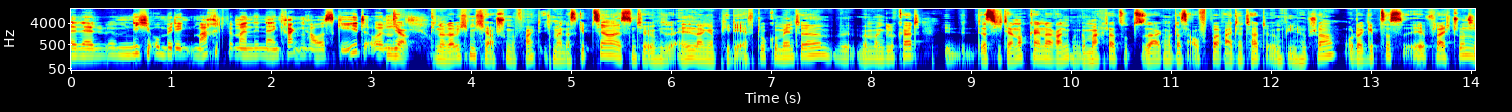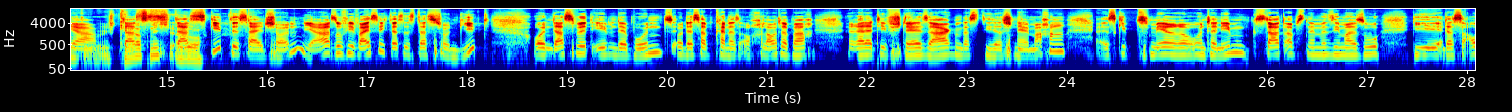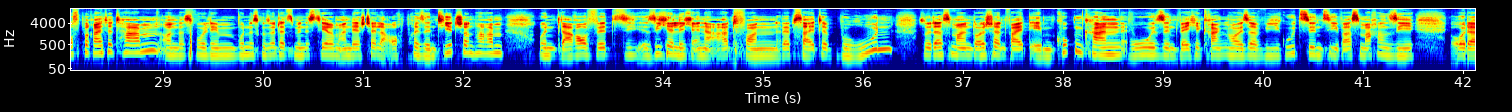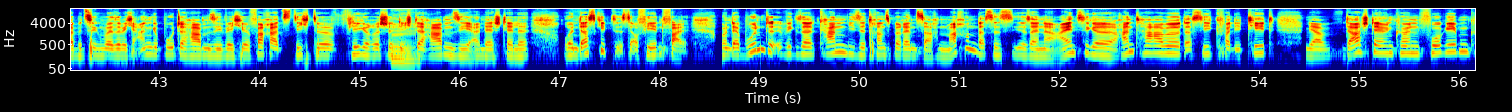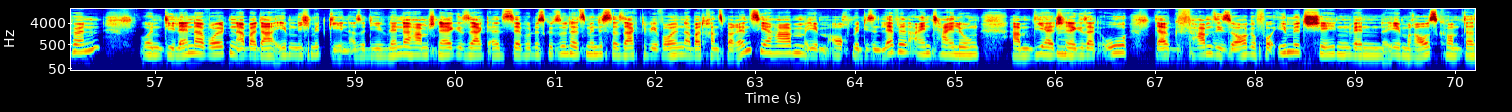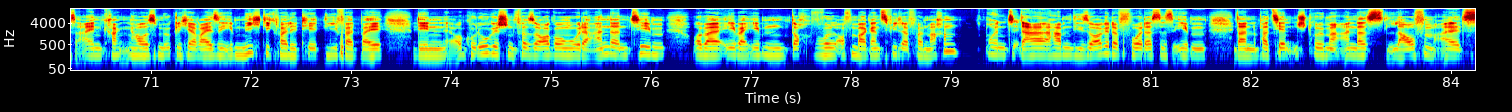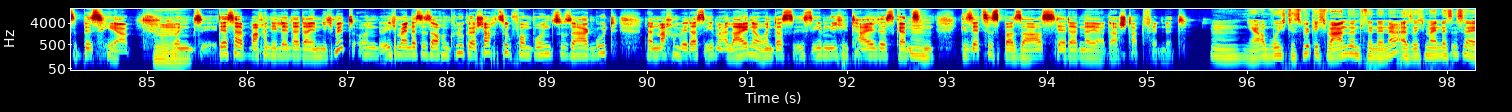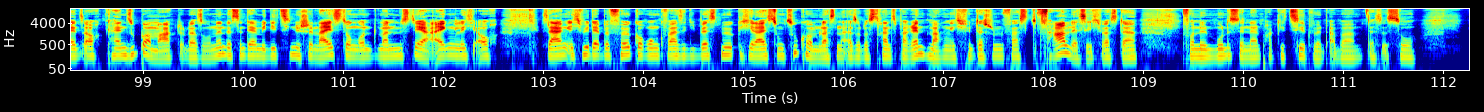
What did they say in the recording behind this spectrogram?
nicht unbedingt macht, wenn man in ein Krankenhaus geht. Und ja, genau, da habe ich mich ja auch schon gefragt. Ich meine, das gibt es ja. Es sind ja irgendwie so ellenlange PDF-Dokumente, wenn man Glück hat, dass sich da noch keiner ran gemacht hat sozusagen und das aufbereitet hat, irgendwie ein hübscher. Oder gibt es das äh, vielleicht schon? Ja, ich kenne das, das, nicht. Also. Das gibt es halt schon, ja. So viel weiß ich, dass es das schon gibt. Und das wird eben der Bund, und deshalb kann das auch Lauterbach relativ schnell sagen, dass die die das schnell machen. Es gibt mehrere Unternehmen, Startups nennen wir sie mal so, die das aufbereitet haben und das wohl dem Bundesgesundheitsministerium an der Stelle auch präsentiert schon haben. Und darauf wird sicherlich eine Art von Webseite beruhen, sodass man deutschlandweit eben gucken kann, wo sind welche Krankenhäuser, wie gut sind sie, was machen sie oder beziehungsweise welche Angebote haben sie, welche Facharztdichte, pflegerische mhm. Dichte haben sie an der Stelle. Und das gibt es auf jeden Fall. Und der Bund, wie gesagt, kann diese Transparenzsachen machen. Das ist seine einzige Handhabe dass sie Qualität ja, darstellen können, vorgeben können. Und die Länder wollten aber da eben nicht mitgehen. Also die Länder haben schnell gesagt, als der Bundesgesundheitsminister sagte, wir wollen aber Transparenz hier haben, eben auch mit diesen Level-Einteilungen, haben die halt schnell hm. gesagt, oh, da haben sie Sorge vor Image-Schäden, wenn eben rauskommt, dass ein Krankenhaus möglicherweise eben nicht die Qualität liefert bei den onkologischen Versorgungen oder anderen Themen, aber eben doch wohl offenbar ganz viel davon machen. Und da haben die Sorge davor, dass es eben dann Patientenströme anders laufen als bisher. Hm. Und deshalb machen die Länder da eben nicht mit. Und ich meine, das ist auch ein kluger Schachzug vom Bund zu sagen, gut, dann machen wir das eben alleine und das ist eben nicht Teil des ganzen hm. Gesetzesbasars, der dann da ja da stattfindet. Hm, ja, obwohl ich das wirklich Wahnsinn finde, ne? Also ich meine, das ist ja jetzt auch kein Supermarkt oder so, ne? Das sind ja medizinische Leistungen und man müsste ja eigentlich auch sagen, ich will der Bevölkerung quasi die bestmögliche Leistung zukommen lassen, also das transparent machen. Ich finde das schon fast fahrlässig, was da von den Bundesländern praktiziert wird, aber das ist so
